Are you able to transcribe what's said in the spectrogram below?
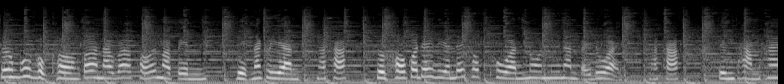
ซึ่งผู้ปกครองก็นับว่าเขามาเป็นเด็กนักเรียนนะคะคือเขาก็ได้เรียนได้ทบทวนโน่นนี่นั่นไปด้วยนะคะ จึงทำให้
